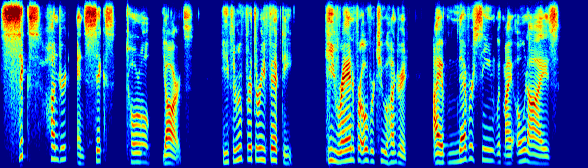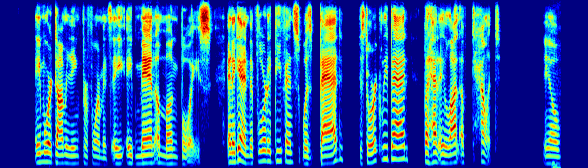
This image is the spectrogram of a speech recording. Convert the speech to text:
606 total yards. He threw for 350. He ran for over 200. I have never seen with my own eyes a more dominating performance, a, a man among boys. And again, the Florida defense was bad, historically bad, but had a lot of talent. You know,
